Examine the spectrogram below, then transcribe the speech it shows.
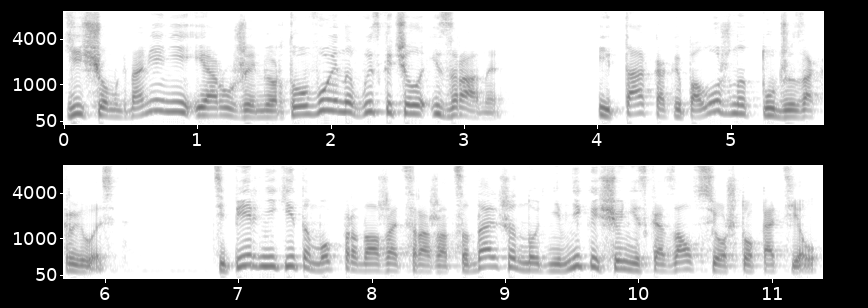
Еще мгновение, и оружие мертвого воина выскочило из раны. И так, как и положено, тут же закрылось. Теперь Никита мог продолжать сражаться дальше, но дневник еще не сказал все, что хотел.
